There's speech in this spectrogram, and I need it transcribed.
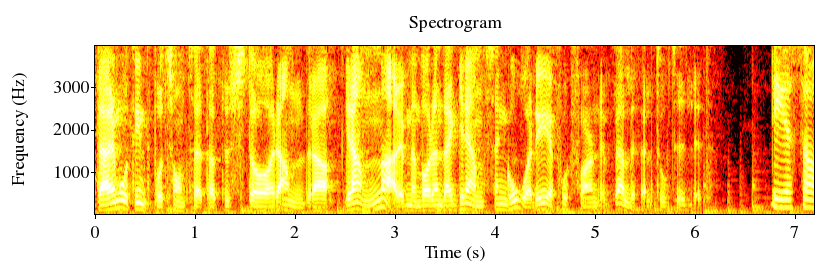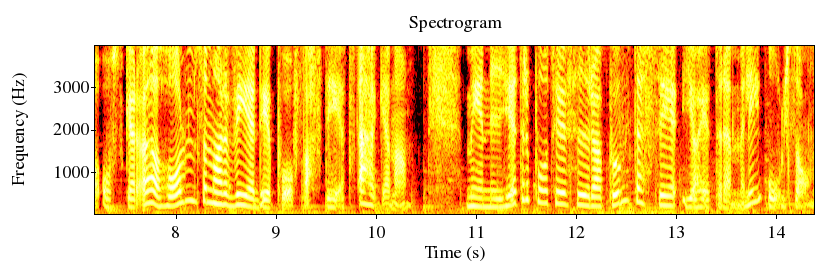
Däremot inte på ett sådant sätt att du stör andra grannar. Men var den där gränsen går, det är fortfarande väldigt, väldigt otydligt. Det sa Oskar Öholm som är VD på Fastighetsägarna. Med nyheter på tv4.se. Jag heter Emily Olsson.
